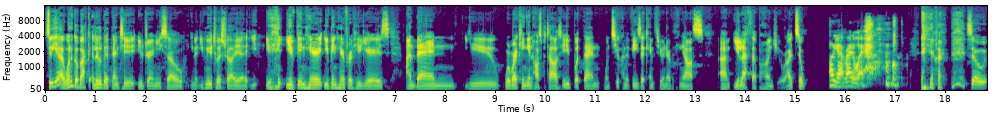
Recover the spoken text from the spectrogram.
So yeah, I want to go back a little bit then to your journey. So you know, you've moved to Australia. You, you you've been here. You've been here for a few years, and then you were working in hospitality. But then once your kind of visa came through and everything else, um, you left that behind you, right? So. Oh yeah, right away. so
